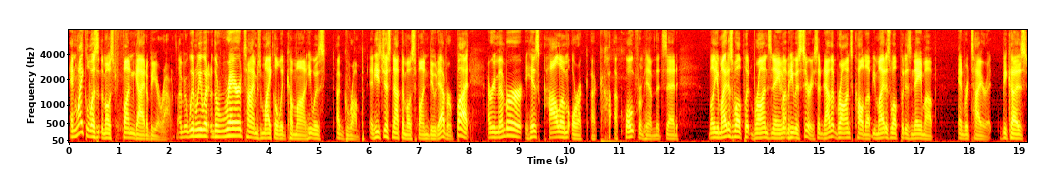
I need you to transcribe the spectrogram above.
and Michael wasn't the most fun guy to be around. I mean, when we would the rare times Michael would come on, he was a grump, and he's just not the most fun dude ever. But I remember his column or a, a, a quote from him that said, "Well, you might as well put Braun's name up." And he was serious. He said, "Now that Braun's called up, you might as well put his name up and retire it because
